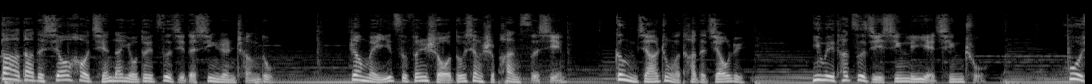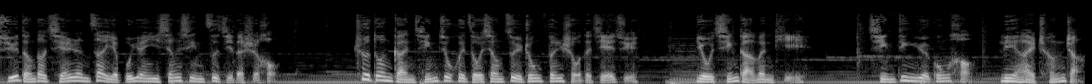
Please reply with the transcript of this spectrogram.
大大的消耗前男友对自己的信任程度，让每一次分手都像是判死刑，更加重了他的焦虑。因为他自己心里也清楚，或许等到前任再也不愿意相信自己的时候，这段感情就会走向最终分手的结局。有情感问题，请订阅公号“恋爱成长”，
